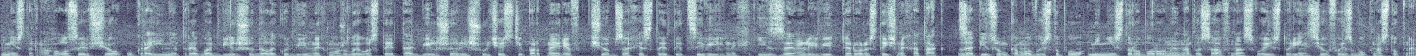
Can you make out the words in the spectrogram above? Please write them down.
Міністр наголосив, що Україні треба більше далекобійних можливостей та більше рішучості партнерів, щоб захистити цивільних і землі від терористичних атак. За підсумками виступу, міністр оборони написав на своїй сторінці у Фейсбук наступне:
